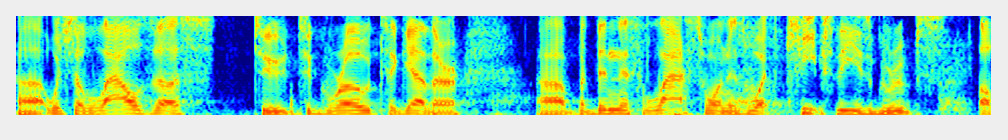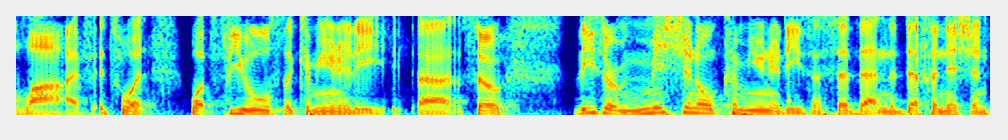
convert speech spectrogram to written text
uh, which allows us to to grow together. Uh, but then this last one is what keeps these groups alive. It's what what fuels the community. Uh, so these are missional communities. I said that in the definition.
